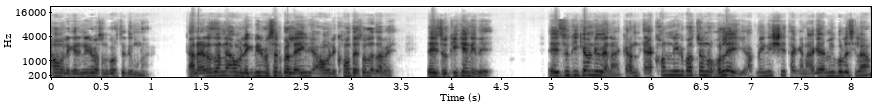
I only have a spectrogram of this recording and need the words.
আওয়ামী লীগের নির্বাচন করতে দিব না। কারণ এরা জানে আওয়ামী লীগ নির্বাচন করলে আওয়ামী লীগ ক্ষমতায় চলে যাবে। এই ঝুঁকি কে নিবে? এই ঝুঁকি কেউ নিবে না। কারণ এখন নির্বাচন হলেই আপনি নিশ্চিত থাকেন। আগে আমি বলেছিলাম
